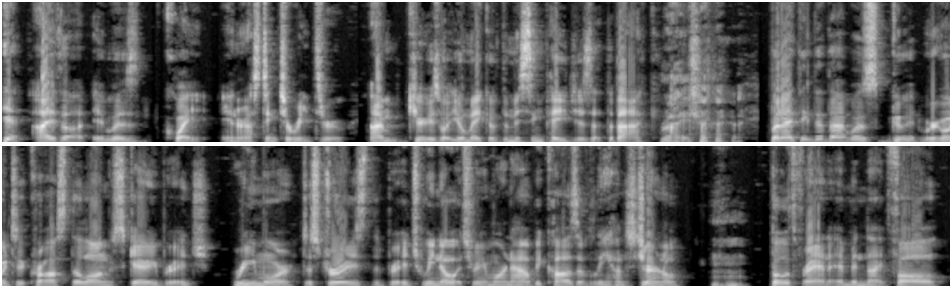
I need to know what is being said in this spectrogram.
Yeah, I thought it was quite interesting to read through. I'm curious what you'll make of the missing pages at the back. Right. but I think that that was good. We're going to cross the long, scary bridge. Remor destroys the bridge. We know it's Remor now because of Leon's journal. Mm-hmm. Both Fran and Midnight fall.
